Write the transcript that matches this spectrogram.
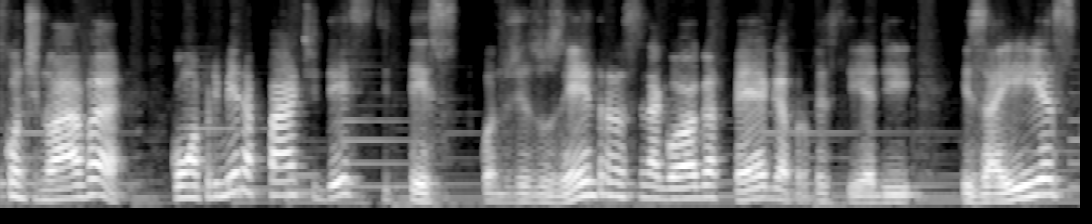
continuava com a primeira parte deste texto, quando Jesus entra na sinagoga, pega a profecia de Isaías,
